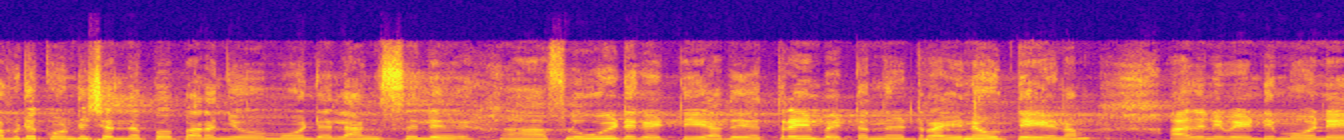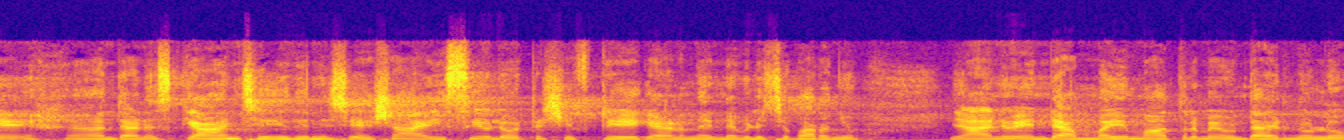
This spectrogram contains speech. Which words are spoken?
അവിടെ കൊണ്ടു ചെന്നപ്പോൾ പറഞ്ഞു മോന്റെ ലങ്സിൽ ഫ്ലൂയിഡ് കെട്ടി അത് എത്രയും പെട്ടെന്ന് ഡ്രൈൻ ഔട്ട് ചെയ്യണം. അതിനുവേണ്ടി മോനെ എന്താണ് സ്കാൻ ചെയ്തതിന് ശേഷം ഐ സിയുലോട്ട് ഷിഫ്റ്റ് ചെയ്യുകയാണെന്ന് എന്നെ വിളിച്ച് പറഞ്ഞു. ഞാനും എന്റെ അമ്മയും മാത്രമേ ഉണ്ടായിരുന്നുള്ളൂ.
